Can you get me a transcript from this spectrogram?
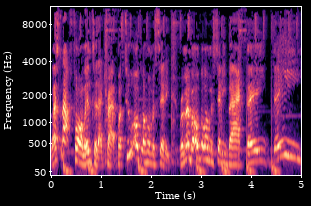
Let's not fall into that trap. But to Oklahoma City, remember Oklahoma City back? They they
